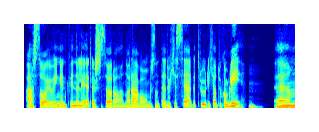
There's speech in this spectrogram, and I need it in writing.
Jeg så jo ingen kvinnelige regissører når jeg var ung, så det du ikke ser, det tror du ikke at du kan bli. Mm. Em,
